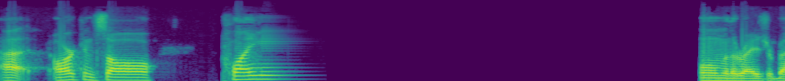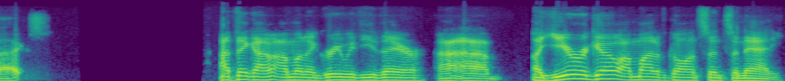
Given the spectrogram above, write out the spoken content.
uh, Arkansas playing home with the Razorbacks. I think I, am going to agree with you there. Uh, a year ago, I might have gone Cincinnati,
